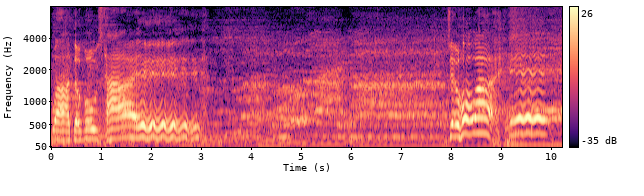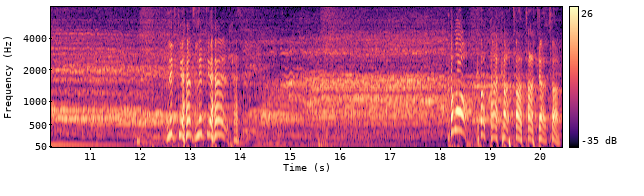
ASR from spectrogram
You are the most high. Jehovah. eh. Lift your hands, lift your hands. Come on. Kata, kata, ta, ta, ta.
